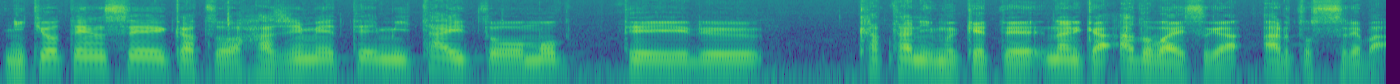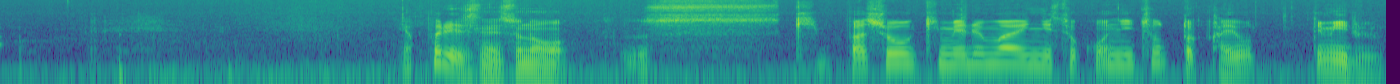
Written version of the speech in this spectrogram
二拠点生活を始めてみたいと思っている方に向けて何かアドバイスがあるとすれば。やっぱりですねその場所を決める前にそこにちょっと通ってみる。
